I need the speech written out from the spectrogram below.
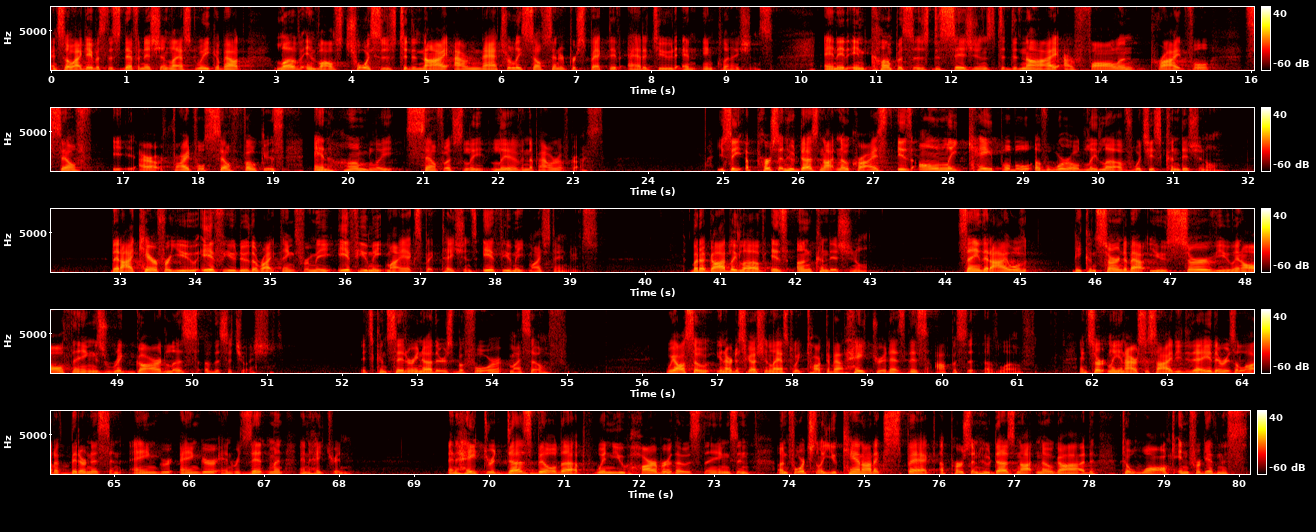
And so I gave us this definition last week about love involves choices to deny our naturally self centered perspective, attitude, and inclinations. And it encompasses decisions to deny our fallen, prideful, self, our prideful self focus and humbly, selflessly live in the power of Christ. You see, a person who does not know Christ is only capable of worldly love, which is conditional. That I care for you if you do the right things for me, if you meet my expectations, if you meet my standards. But a godly love is unconditional, saying that I will be concerned about you, serve you in all things, regardless of the situation. It's considering others before myself. We also, in our discussion last week, talked about hatred as this opposite of love. And certainly in our society today, there is a lot of bitterness and anger, anger and resentment and hatred. And hatred does build up when you harbor those things. And unfortunately, you cannot expect a person who does not know God to walk in forgiveness.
